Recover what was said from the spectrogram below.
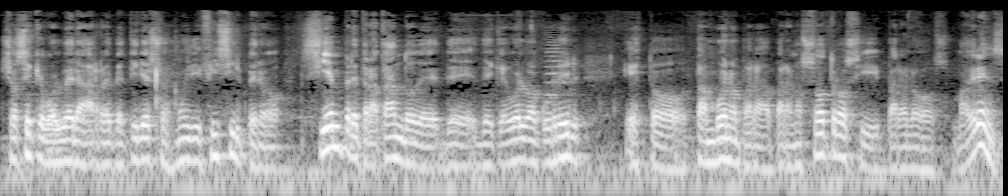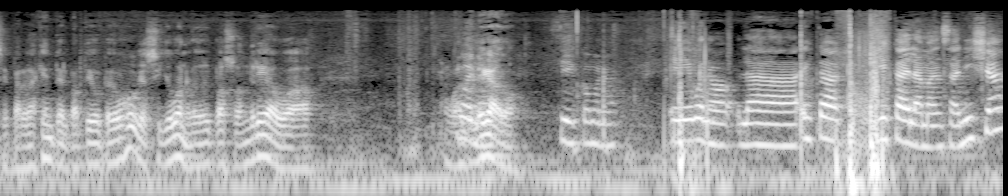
yo sé que volver a repetir eso es muy difícil, pero siempre tratando de que vuelva a ocurrir esto tan bueno para, para nosotros y para los madrenses, para la gente del partido de Pedro así que bueno, le doy paso a Andrea o, a, al delegado. Sí, cómo no. Eh, bueno, la, esta fiesta de la manzanilla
